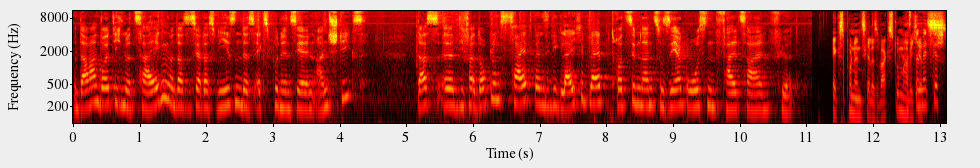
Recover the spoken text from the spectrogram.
Und daran wollte ich nur zeigen, und das ist ja das Wesen des exponentiellen Anstiegs, dass äh, die Verdopplungszeit, wenn sie die gleiche bleibt, trotzdem dann zu sehr großen Fallzahlen führt. Exponentielles Wachstum habe ich jetzt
